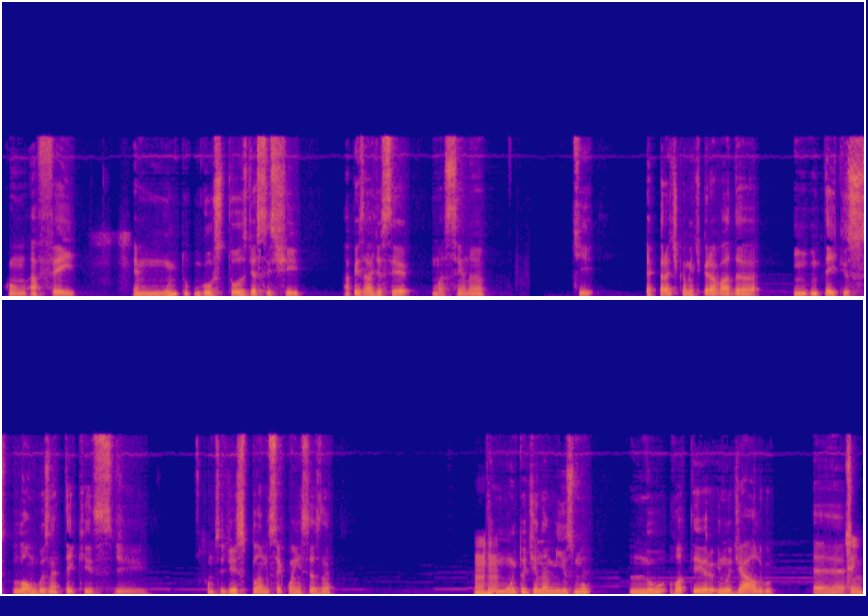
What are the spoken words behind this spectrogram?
com a Faye é muito gostoso de assistir, apesar de ser uma cena que é praticamente gravada em, em takes longos, né? Takes de. Como se diz? Planos sequências, né? Tem Uhum. muito dinamismo no roteiro e no diálogo. Sim.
